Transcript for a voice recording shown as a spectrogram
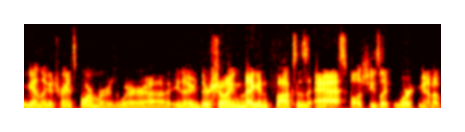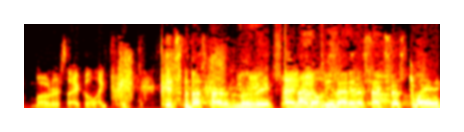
again like a Transformers where uh, you know they're showing Megan Fox's ass while she's like working on a motorcycle. Like it's the best part of the movie, and I don't mean that in a sexist way.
